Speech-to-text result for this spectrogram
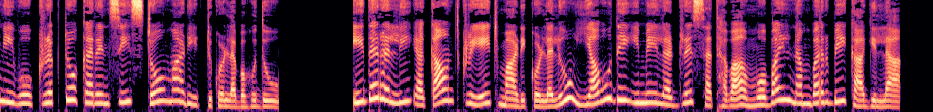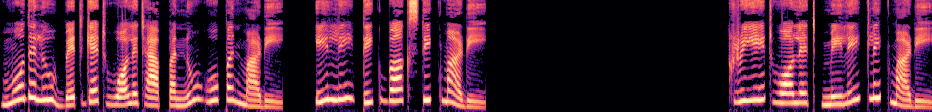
ನೀವು ಕ್ರಿಪ್ಟೋ ಕರೆನ್ಸಿ ಸ್ಟೋರ್ ಮಾಡಿ ಇಟ್ಟುಕೊಳ್ಳಬಹುದು. ಇದರಲ್ಲಿ ಅಕೌಂಟ್ ಕ್ರಿಯೇಟ್ ಮಾಡಿಕೊಳ್ಳಲು ಯಾವುದೇ ಇಮೇಲ್ ಅಡ್ರೆಸ್ ಅಥವಾ ಮೊಬೈಲ್ ನಂಬರ್ ಬೇಕಾಗಿಲ್ಲ. ಮೊದಲು ಬೆಟ್ಗೆಟ್ ವಾಲೆಟ್ ಆಪ್ ಅನ್ನು ಓಪನ್ ಮಾಡಿ. ಇಲ್ಲಿ ಟಿಕ್ ಬಾಕ್ಸ್ ಟಿಕ್ ಮಾಡಿ. ಕ್ರಿಯೇಟ್ ವಾಲೆಟ್ ಮೇಲೆ ಕ್ಲಿಕ್ ಮಾಡಿ.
